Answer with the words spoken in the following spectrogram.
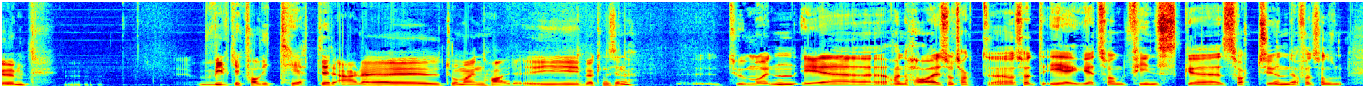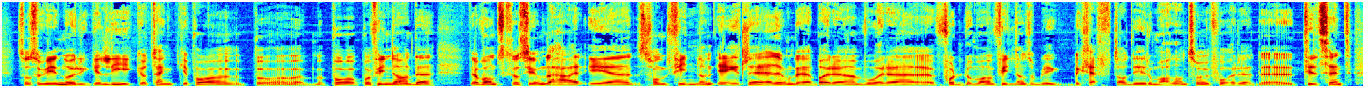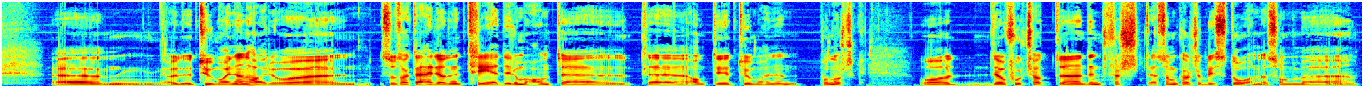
Eh, hvilke kvaliteter er det Tomainen har i bøkene sine? Tumannen er Han har som sagt altså et eget sånn finsk svartsyn. Iallfall Sånn, sånn som vi i Norge liker å tenke på, på, på, på finner. Det, det, er vanskelig å si om det her er sånn Finland egentlig er, eller om det er bare våre fordommer om Finland som blir bekrefta av de romanene som vi får eh, tilsendt. Uh, Tumannen har jo Som sagt, dette er jo den tredje romanen til, til Anti Tumannen på norsk. Og det er jo fortsatt eh, den første som kanskje blir stående som eh,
